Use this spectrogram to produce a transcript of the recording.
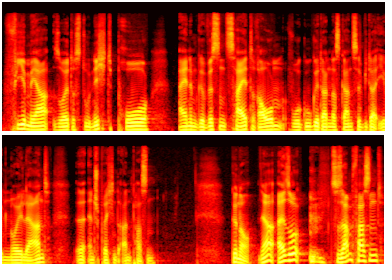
Viel mehr solltest du nicht pro einem gewissen Zeitraum, wo Google dann das Ganze wieder eben neu lernt, äh, entsprechend anpassen. Genau, ja, also zusammenfassend,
